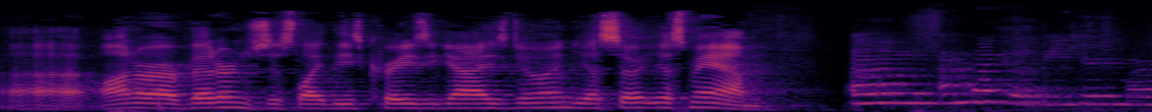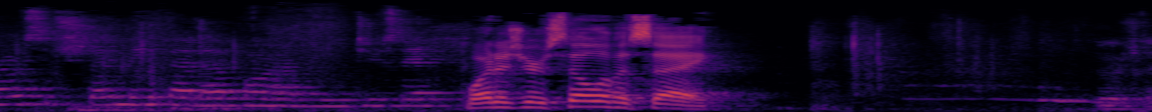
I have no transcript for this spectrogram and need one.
uh, honor our veterans just like these crazy guys doing. Yes, sir. Yes, ma'am. Um, I'm not gonna be here tomorrow, so should I make that up on Tuesday? What does your syllabus say? Thursday.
